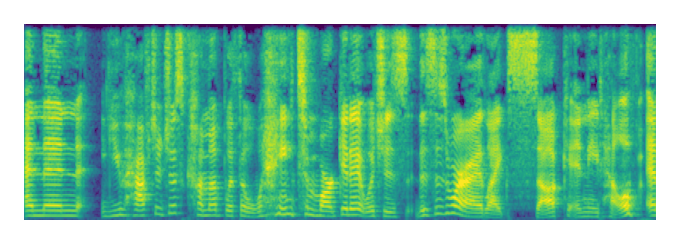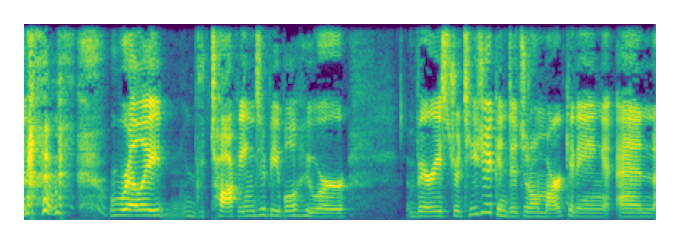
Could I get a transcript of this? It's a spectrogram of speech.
and then you have to just come up with a way to market it which is this is where i like suck and need help. And i'm really talking to people who are very strategic in digital marketing and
